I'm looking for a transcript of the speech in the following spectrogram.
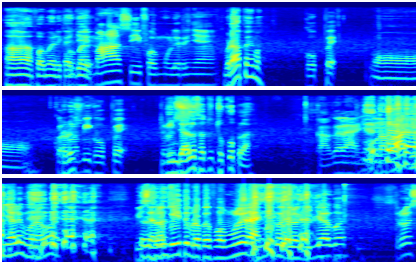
Ah, formulir Lumayan IKJ. mahal sih formulirnya. Berapa emang? Gope, Oh. kurang Terus lebih gope. Terus ginjal lu satu cukup lah. kagak lah anjing. Murah banget ginjalnya murah banget. Bisa Terus, lebih itu berapa formulir anjing gua jual ginjal gua. Terus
